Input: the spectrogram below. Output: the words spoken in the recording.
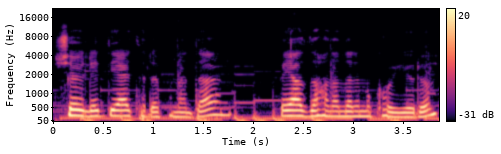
Şöyle diğer tarafına da beyaz lahanalarımı koyuyorum.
